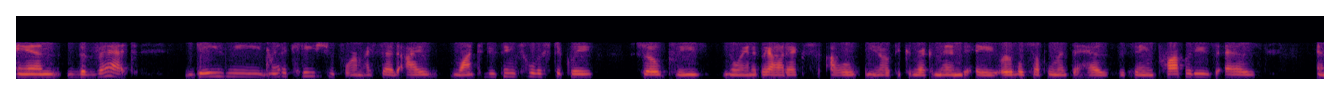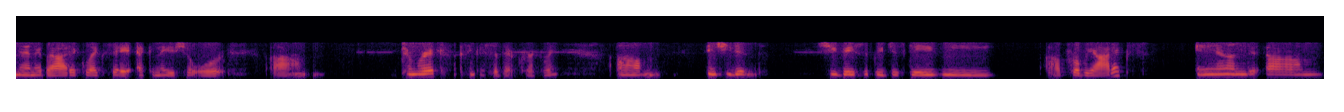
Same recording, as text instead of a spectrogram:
and the vet gave me medication for him. I said, I want to do things holistically, so please no antibiotics. I will, you know, if you can recommend a herbal supplement that has the same properties as an antibiotic, like say echinacea or um, turmeric. I think I said that correctly. Um, and she didn't. She basically just gave me uh, probiotics and um,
